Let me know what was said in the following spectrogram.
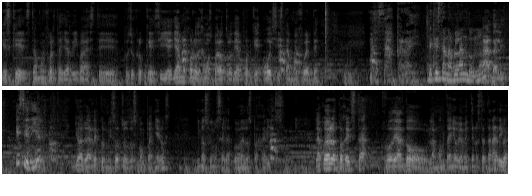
es que está muy fuerte allá arriba, este, pues yo creo que sí, ya mejor lo dejamos para otro día porque hoy sí está muy fuerte. Y dices, ah, caray, ¿De qué están hablando, no? ándale. Ese día yo agarré con mis otros dos compañeros y nos fuimos a la cueva de los pajaritos. La cueva de los pajaritos está rodeando la montaña, obviamente no está tan arriba,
